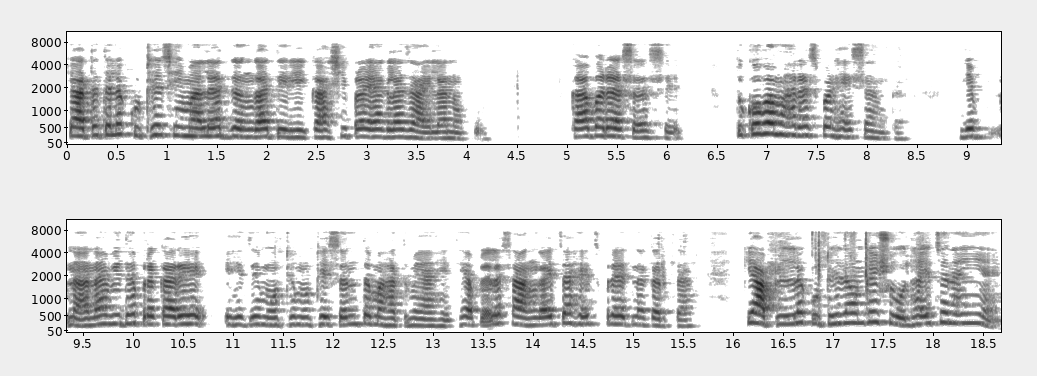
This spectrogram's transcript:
की आता त्याला कुठेच हिमालयात गंगातीरी काशी प्रयागला जायला नको. का बरं असं असेल? तुकोबा महाराज पण हेच सांगतात. जे नानाविध प्रकारे हे जे मोठे मोठे संत महात्मे आहेत हे आपल्याला सांगायचा हेच प्रयत्न करतात. की आपल्याला कुठे जाऊन काही शोधायचं नाहीये.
